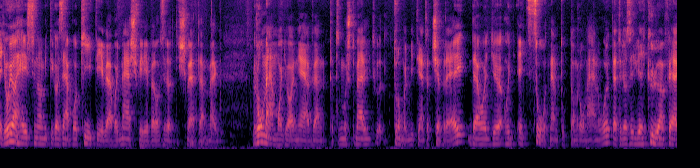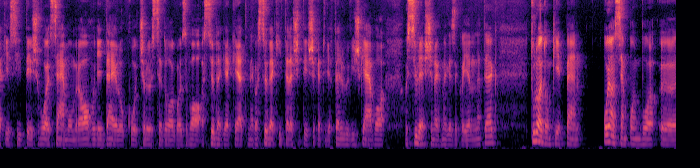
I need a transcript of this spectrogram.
egy olyan helyszínen, amit igazából két éve vagy másfél évvel azelőtt ismertem meg, román-magyar nyelven, tehát most már így tudom, hogy mit jelent a csevrej, de hogy, hogy egy szót nem tudtam románul, tehát hogy az egy, egy külön felkészítés volt számomra, hogy egy dialog coach összedolgozva a szövegeket, meg a szöveghitelesítéseket ugye felülvizsgálva, hogy szülessenek meg ezek a jelenetek. Tulajdonképpen olyan szempontból ö,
